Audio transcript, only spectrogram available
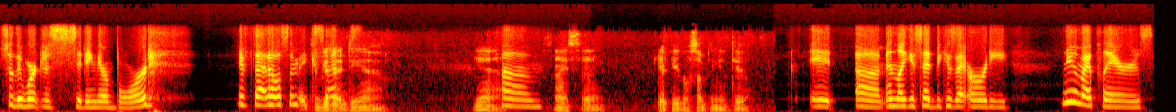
So they weren't just sitting there bored. if that also makes It's a sense. good idea. Yeah. Um, it's nice to give people something to do. it um and like I said because I already knew my players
